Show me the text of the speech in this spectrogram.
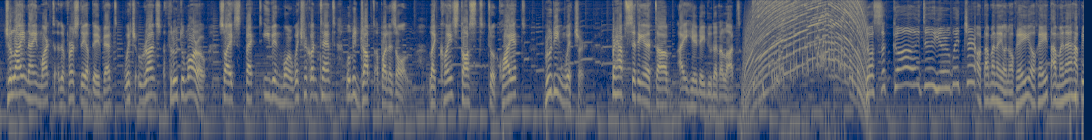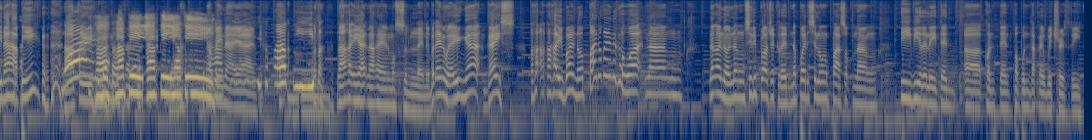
July 9 marked the first day of the event, which runs through tomorrow, so I expect even more Witcher content will be dropped upon us all, like coins tossed to a quiet, brooding Witcher. Perhaps sitting in a tub, I hear they do that a lot. Toss a to your witcher. O, oh, tama na yon okay? Okay? Tama na? Happy na? Happy? happy. happy, happy, happy. Happy na, yan. Happy. But, nakakaiya, nakakaiya mong susunod line. But anyway, ayun nga, guys. Kaka- kakaiba, no? Paano kayo nagawa ng ng ano, ng CD Projekt Red na pwede silang pasok ng TV-related uh, content papunta kay Witcher 3.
